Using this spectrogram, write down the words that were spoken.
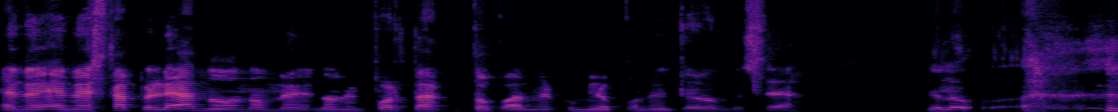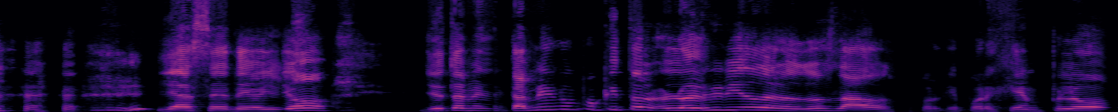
en, en esta pelea no, no, me, no me importa toparme con mi oponente donde sea. Ya sé, digo, yo, yo también, también un poquito lo he vivido de los dos lados, porque por ejemplo,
